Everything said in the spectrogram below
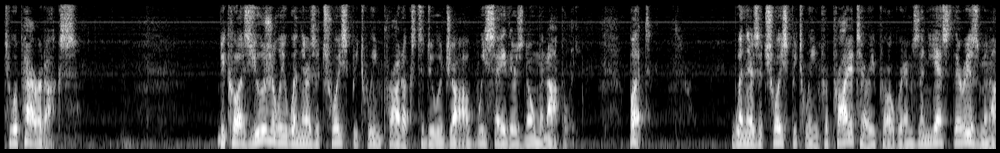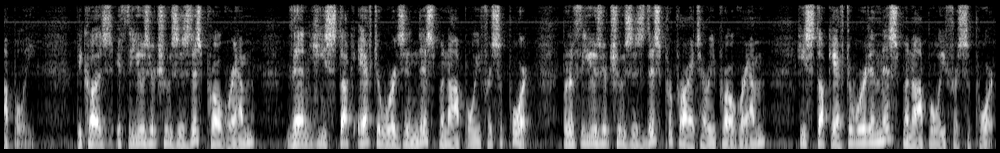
to a paradox. Because usually when there's a choice between products to do a job, we say there's no monopoly. But when there's a choice between proprietary programs, then yes, there is monopoly. Because if the user chooses this program, then he's stuck afterwards in this monopoly for support. But if the user chooses this proprietary program, he's stuck afterward in this monopoly for support.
